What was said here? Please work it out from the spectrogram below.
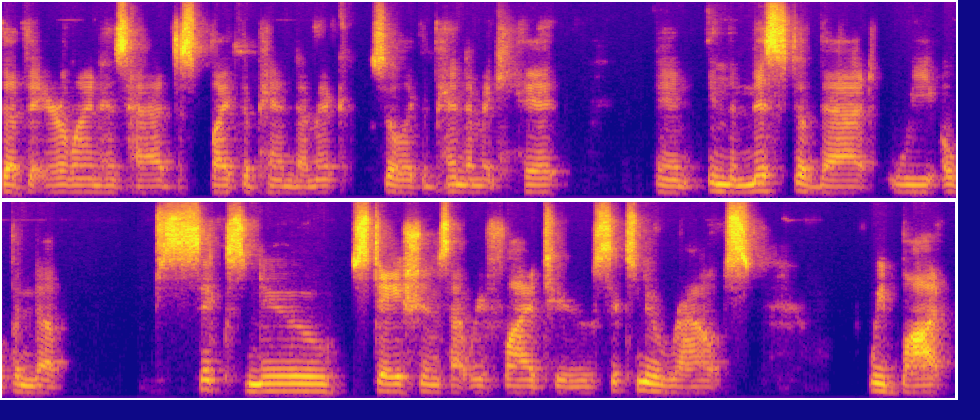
that the airline has had despite the pandemic. So like the pandemic hit, and in the midst of that, we opened up six new stations that we fly to, six new routes we bought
